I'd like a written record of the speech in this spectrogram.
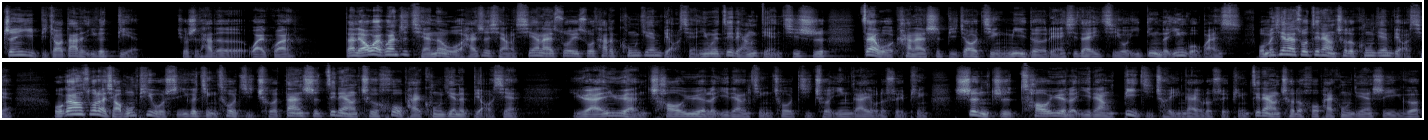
争议比较大的一个点，就是它的外观。但聊外观之前呢，我还是想先来说一说它的空间表现，因为这两点其实在我看来是比较紧密的联系在一起，有一定的因果关系。我们先来说这辆车的空间表现。我刚刚说了，小鹏 P5 是一个紧凑级车，但是这辆车后排空间的表现远远超越了一辆紧凑级车应该有的水平，甚至超越了一辆 B 级车应该有的水平。这辆车的后排空间是一个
